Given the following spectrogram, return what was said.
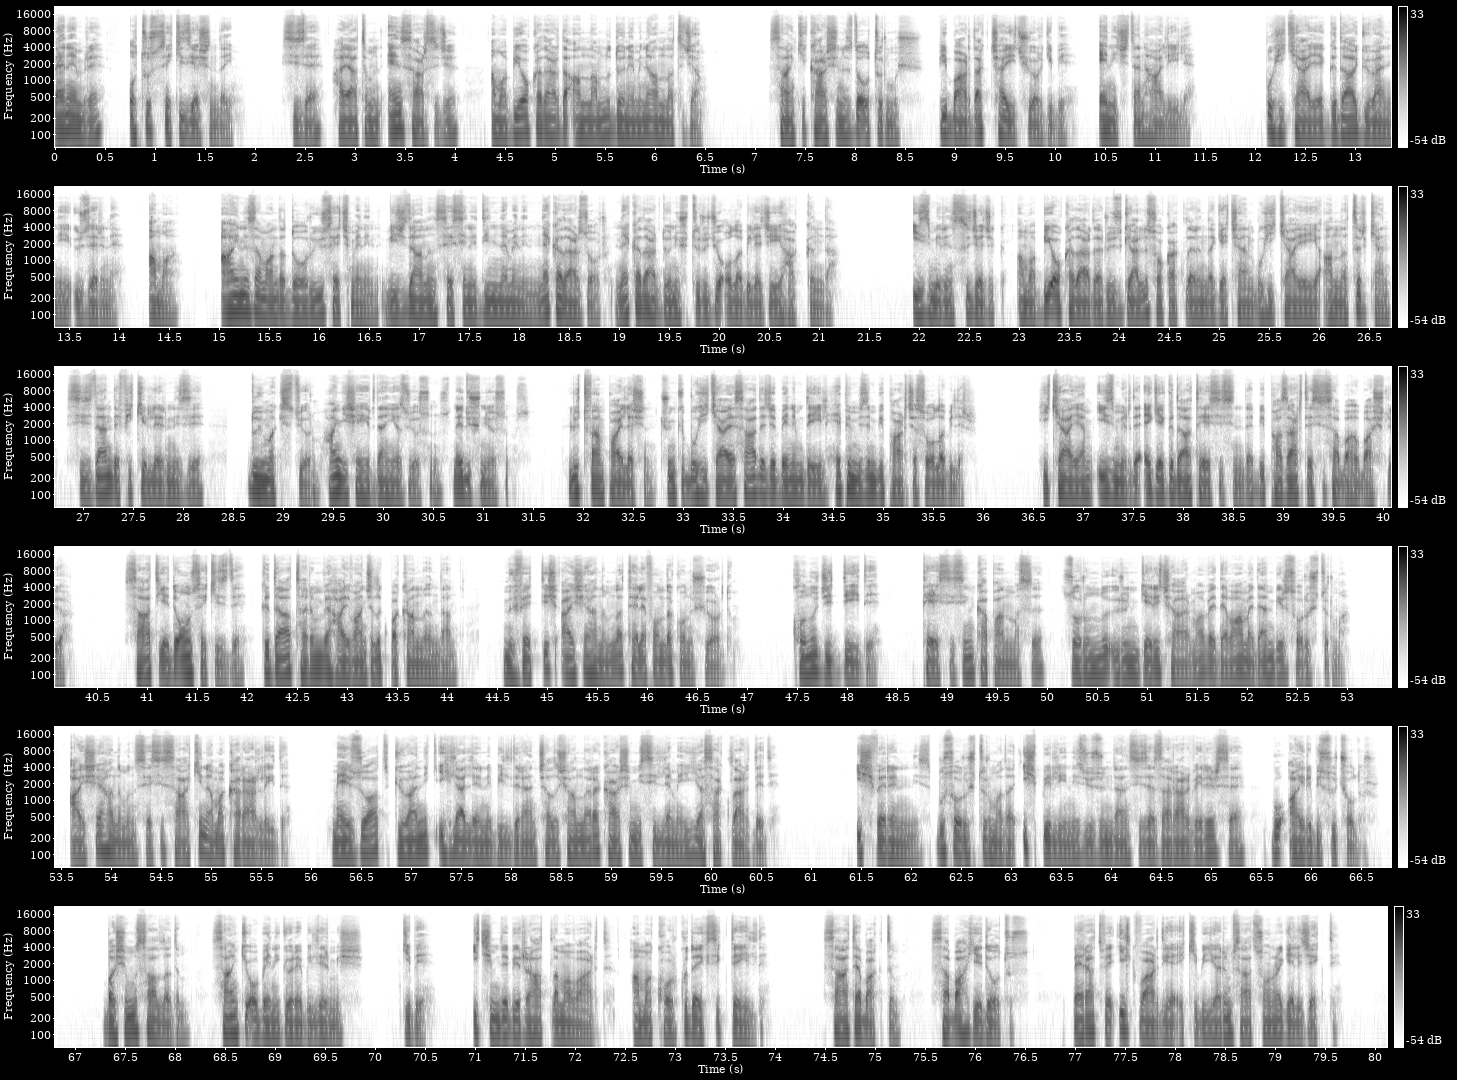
Ben Emre, 38 yaşındayım. Size hayatımın en sarsıcı ama bir o kadar da anlamlı dönemini anlatacağım. Sanki karşınızda oturmuş, bir bardak çay içiyor gibi, en içten haliyle. Bu hikaye gıda güvenliği üzerine ama aynı zamanda doğruyu seçmenin, vicdanın sesini dinlemenin ne kadar zor, ne kadar dönüştürücü olabileceği hakkında. İzmir'in sıcacık ama bir o kadar da rüzgarlı sokaklarında geçen bu hikayeyi anlatırken sizden de fikirlerinizi duymak istiyorum. Hangi şehirden yazıyorsunuz? Ne düşünüyorsunuz? Lütfen paylaşın çünkü bu hikaye sadece benim değil hepimizin bir parçası olabilir. Hikayem İzmir'de Ege Gıda Tesisi'nde bir pazartesi sabahı başlıyor. Saat 7.18'di. Gıda Tarım ve Hayvancılık Bakanlığı'ndan müfettiş Ayşe Hanım'la telefonda konuşuyordum. Konu ciddiydi. Tesisin kapanması, zorunlu ürün geri çağırma ve devam eden bir soruşturma. Ayşe Hanım'ın sesi sakin ama kararlıydı. Mevzuat güvenlik ihlallerini bildiren çalışanlara karşı misillemeyi yasaklar dedi. İşvereniniz bu soruşturmada işbirliğiniz yüzünden size zarar verirse bu ayrı bir suç olur. Başımı salladım. Sanki o beni görebilirmiş gibi. İçimde bir rahatlama vardı ama korku da eksik değildi. Saate baktım. Sabah 7.30. Berat ve ilk vardiya ekibi yarım saat sonra gelecekti.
